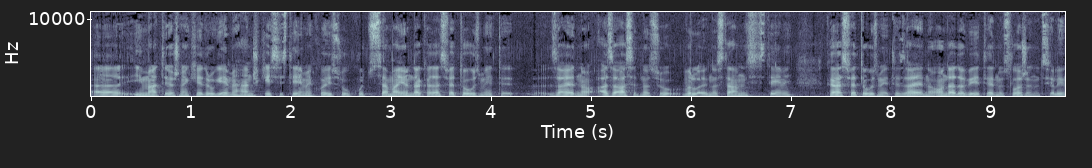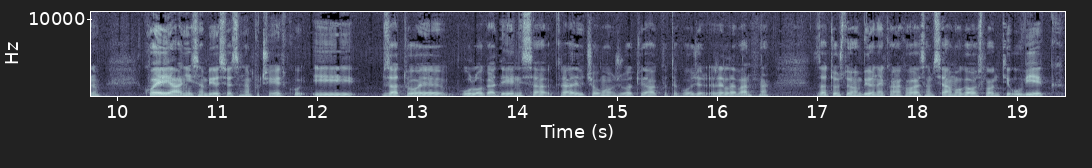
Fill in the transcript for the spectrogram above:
Eh, imate još neke druge mehaničke sisteme koji su u kućicama i onda kada sve to uzmete zajedno, a zasebno su vrlo jednostavni sistemi, kada sve to uzmete zajedno, onda dobijete jednu složenu cjelinu, koje ja nisam bio svjesan na početku i zato je uloga Denisa Kraljevića u mom životu jako također relevantna, zato što je on bio neko na koga sam se ja mogao osloniti uvijek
